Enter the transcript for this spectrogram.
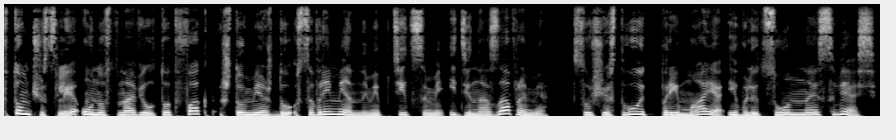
В том числе он установил тот факт, что между современными птицами и динозаврами существует прямая эволюционная связь.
